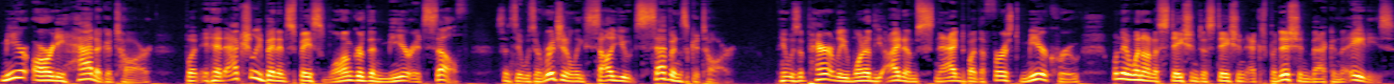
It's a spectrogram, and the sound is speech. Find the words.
Mir already had a guitar, but it had actually been in space longer than Mir itself, since it was originally Salyut 7's guitar. It was apparently one of the items snagged by the first Mir crew when they went on a station to station expedition back in the 80s.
